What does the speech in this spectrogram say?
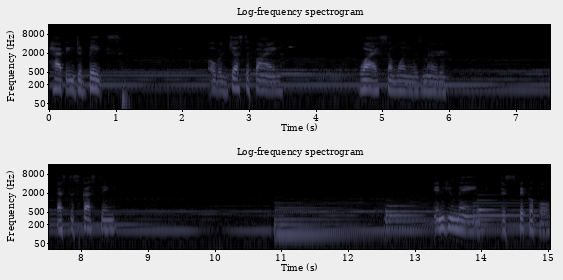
having debates over justifying why someone was murdered? That's disgusting, inhumane, despicable,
